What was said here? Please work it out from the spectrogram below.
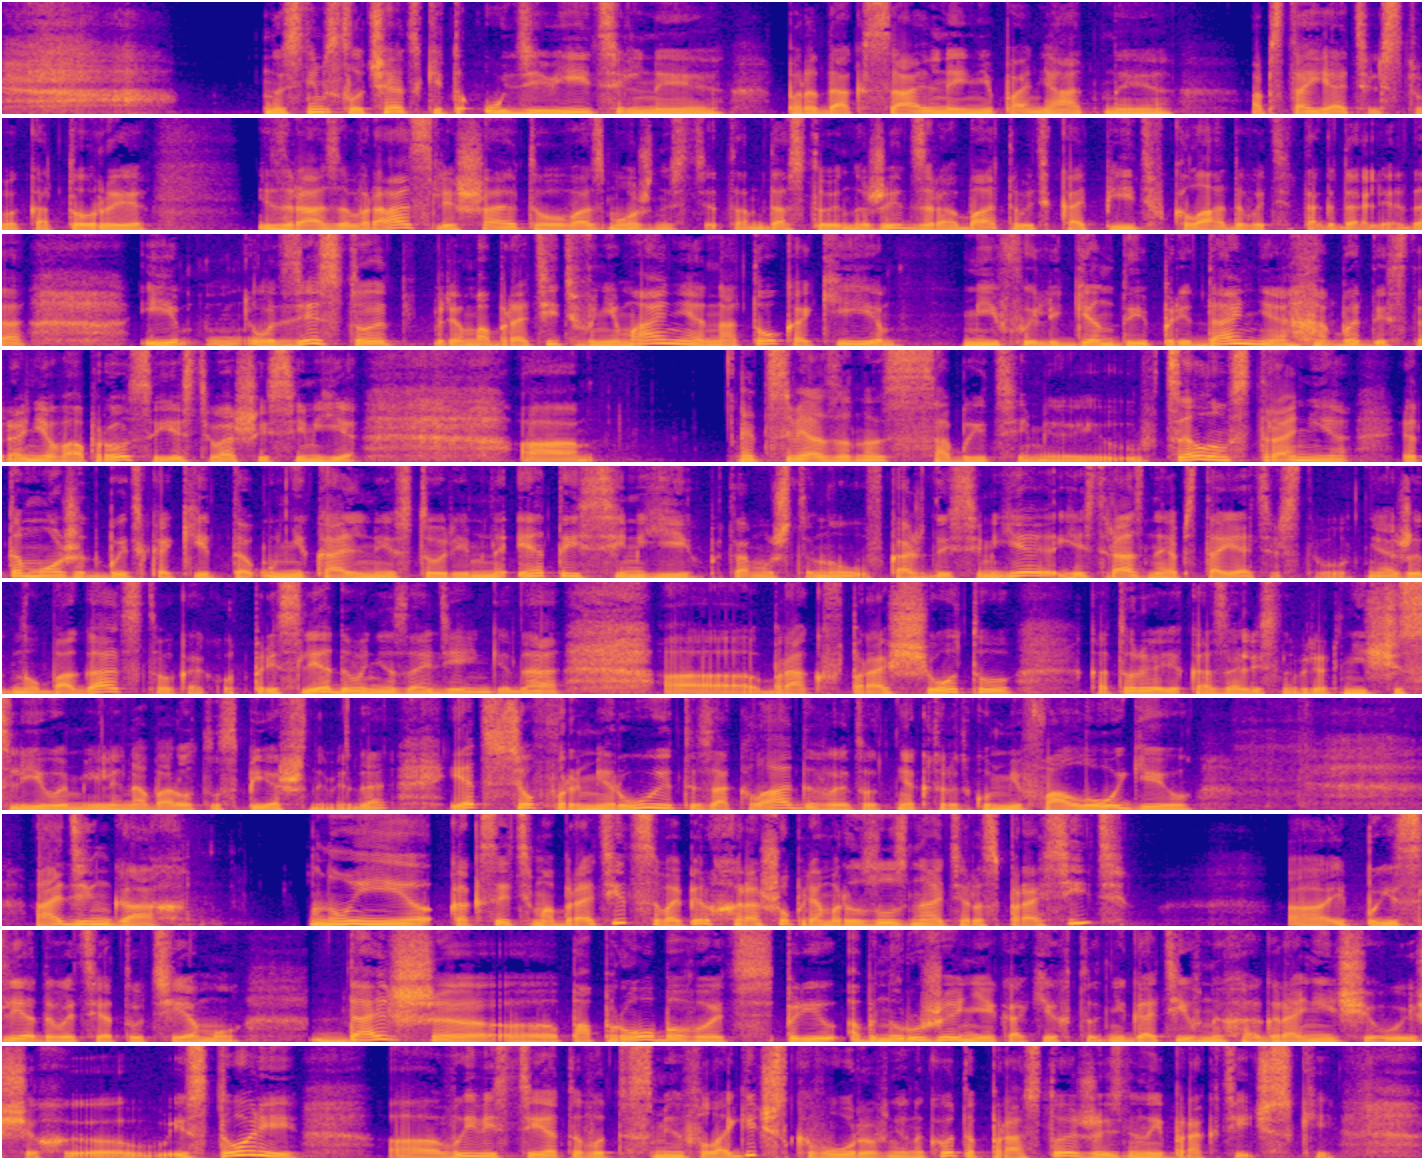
Но с ним случаются какие-то удивительные, парадоксальные, непонятные обстоятельства, которые из раза в раз лишают его возможности там, достойно жить, зарабатывать, копить, вкладывать и так далее. Да? И вот здесь стоит прям обратить внимание на то, какие мифы, легенды и предания об этой стороне вопроса есть в вашей семье. Это связано с событиями в целом в стране. Это может быть какие-то уникальные истории именно этой семьи, потому что ну, в каждой семье есть разные обстоятельства. Вот неожиданного богатства, как вот преследование за деньги, да, а, браков по расчету, которые оказались, например, несчастливыми или, наоборот, успешными. Да. И это все формирует и закладывает вот некоторую такую мифологию о деньгах. Ну и как с этим обратиться? Во-первых, хорошо прямо разузнать и расспросить и поисследовать эту тему. Дальше э, попробовать при обнаружении каких-то негативных ограничивающих э, историй а, вывести это вот с мифологического уровня на какой-то простой жизненный и практический.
